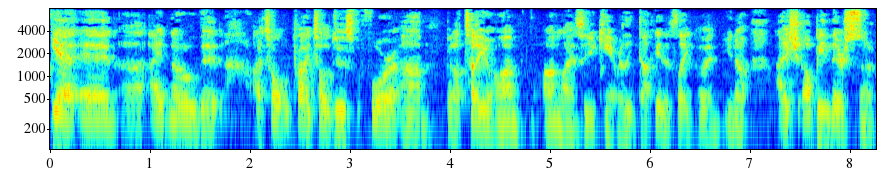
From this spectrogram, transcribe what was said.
Yeah, and uh, I know that I told probably told you this before, um, but I'll tell you on online so you can't really duck it. It's like you know I sh- I'll be there soon.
